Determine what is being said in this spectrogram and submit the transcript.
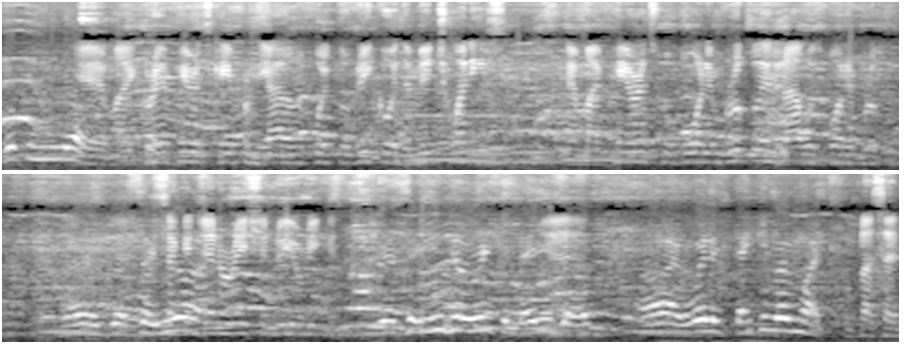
Brooklyn, New York. Yeah, my grandparents came from the island of Puerto Rico in the mid 20s, and my parents were born in Brooklyn, and I was born in Brooklyn. Very good. So 2nd generation New Yorker. Yes, so you New Rican. There you yeah. go. All right, Willie. Thank you very much. Un placer.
